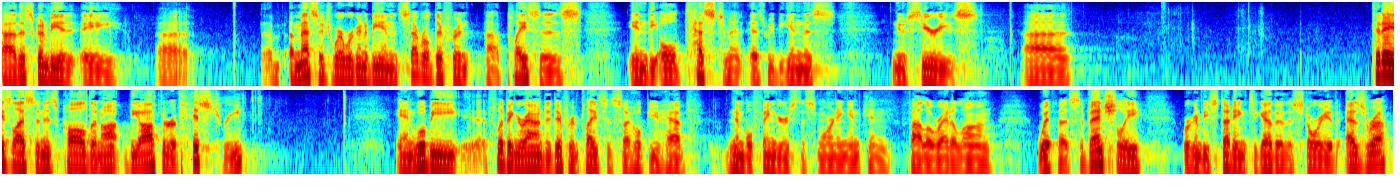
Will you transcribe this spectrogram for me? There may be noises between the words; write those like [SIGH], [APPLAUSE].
Uh, this is going to be a, a, uh, a, message where we're going to be in several different uh, places in the Old Testament as we begin this new series. Uh, today's lesson is called an, The Author of History, and we'll be uh, flipping around to different places, so I hope you have nimble fingers this morning and can follow right along with us. Eventually, we're going to be studying together the story of Ezra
